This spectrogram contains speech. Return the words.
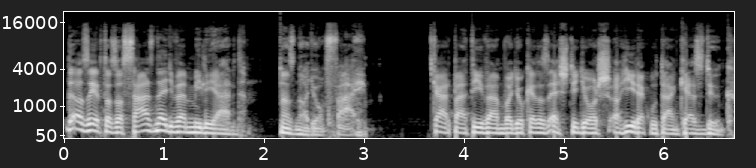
De azért az a 140 milliárd, az nagyon fáj. Kárpát Iván vagyok, ez az Esti Gyors, a hírek után kezdünk.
